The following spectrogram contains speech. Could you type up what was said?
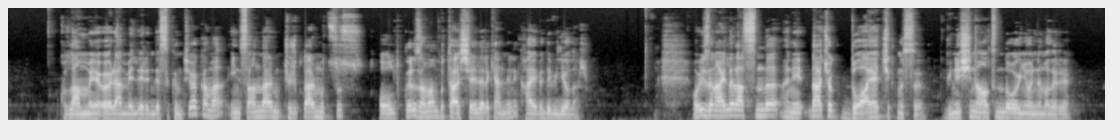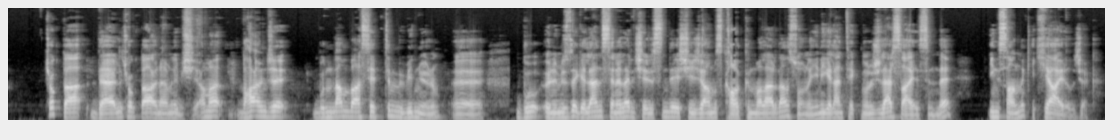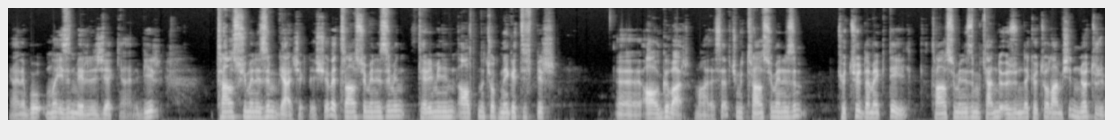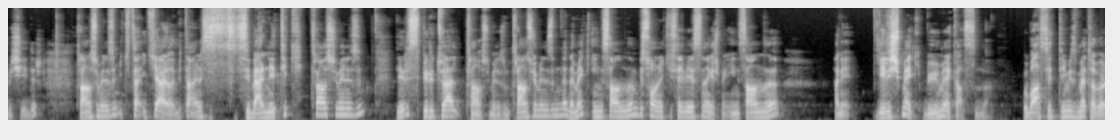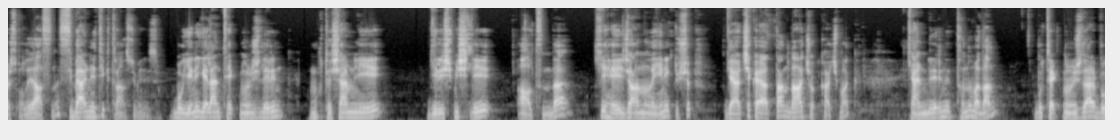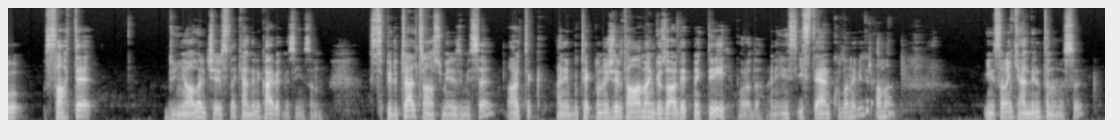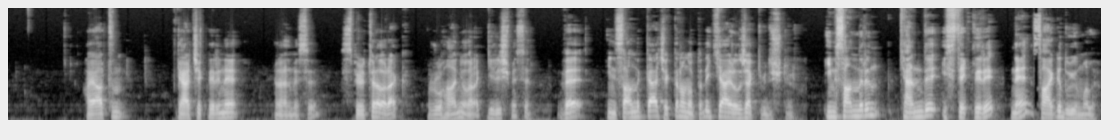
kullanmayı öğrenmelerinde sıkıntı yok ama insanlar, çocuklar mutsuz oldukları zaman bu tarz şeylere kendilerini kaybedebiliyorlar. O yüzden aylar aslında hani daha çok doğaya çıkması, güneşin altında oyun oynamaları çok daha değerli, çok daha önemli bir şey. Ama daha önce bundan bahsettim mi bilmiyorum. Ee, bu önümüzde gelen seneler içerisinde yaşayacağımız kalkınmalardan sonra yeni gelen teknolojiler sayesinde insanlık ikiye ayrılacak. Yani bu buna izin verilecek yani. Bir transhümanizm gerçekleşiyor ve transhümanizmin teriminin altında çok negatif bir e, algı var maalesef. Çünkü transhümanizm kötü demek değil. Transhümanizm kendi özünde kötü olan bir şey, nötr bir şeydir. Transhümanizm iki, ta- ikiye ayrılır. Bir tanesi sibernetik transhümanizm, diğeri spiritüel transhümanizm. Transhümanizm ne demek? İnsanlığın bir sonraki seviyesine geçmek. İnsanlığı hani gelişmek, büyümek aslında. Bu bahsettiğimiz metaverse olayı aslında sibernetik transhümanizm. Bu yeni gelen teknolojilerin muhteşemliği, gelişmişliği altında ki heyecanına yenik düşüp gerçek hayattan daha çok kaçmak, kendilerini tanımadan bu teknolojiler, bu sahte dünyalar içerisinde kendini kaybetmesi insanın. Spiritüel transhümanizm ise artık hani bu teknolojileri tamamen göz ardı etmek değil bu arada. Hani is- isteyen kullanabilir ama insanın kendini tanıması, hayatın gerçeklerine yönelmesi, spiritüel olarak, ruhani olarak gelişmesi ve insanlık gerçekten o noktada ikiye ayrılacak gibi düşünüyorum. İnsanların kendi isteklerine saygı duyulmalı.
